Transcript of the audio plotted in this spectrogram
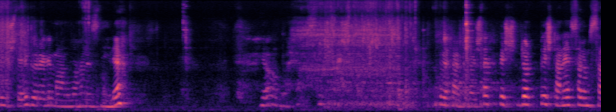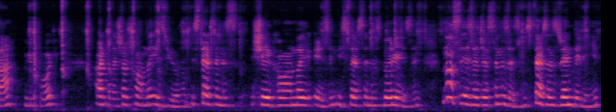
bu işleri görelim Allah'ın izniyle. Ya Allah. Evet arkadaşlar 5 4 5 tane sarımsağı büyük boy. Arkadaşlar şu anda eziyorum. İsterseniz şey kavanda ezin, isterseniz böyle ezin. Nasıl ezecekseniz ezin. İsterseniz rendeleyin.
